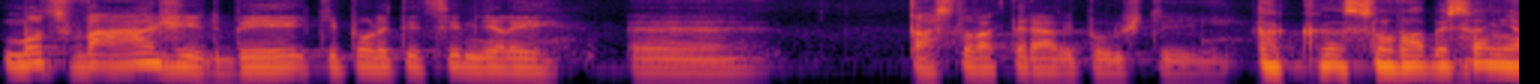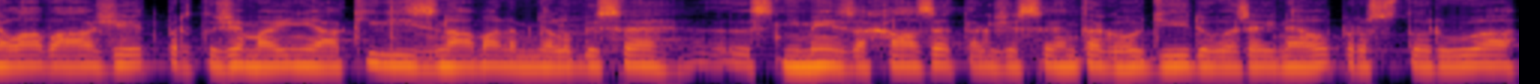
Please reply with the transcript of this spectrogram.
moc vážit by ti politici měli e, ta slova, která vypouštějí? Tak slova by se měla vážit, protože mají nějaký význam a nemělo by se s nimi zacházet tak, že se jen tak hodí do veřejného prostoru a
